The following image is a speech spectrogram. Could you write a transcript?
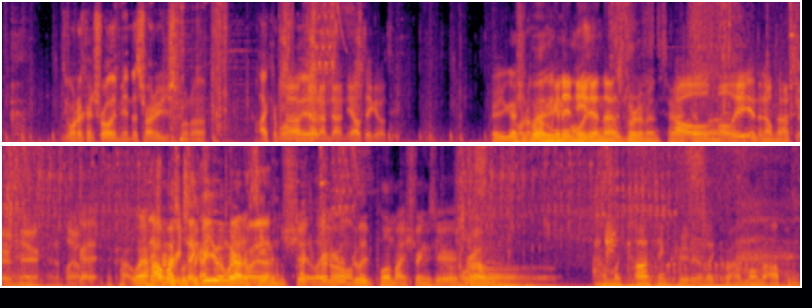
Do you want to control him in this round or you just wanna? I can Uh, one I'm way down. I'm down. Yeah, I'll take it. I'll take it. Hey, you guys should I'm play. I'm gonna need in that tournament. Tarek. I'll I'm not Ollie and then I'll giving put a turret there and then play Okay. off. How, They how am I supposed to get you in without a paranoia. team and shit? Like you're really pulling my strings here. Bro, I'm a content creator. Like I'm on the up and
